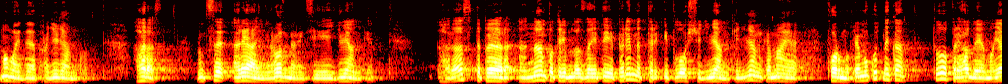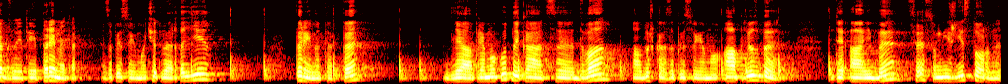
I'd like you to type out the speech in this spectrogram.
мова йде про ділянку. Гаразд. Ну це реальні розміри цієї ділянки. Гаразд, тепер нам потрібно знайти периметр і площу ділянки. Ділянка має форму прямокутника, то пригадуємо, як знайти периметр. Записуємо четверта дія. Периметр P. Для прямокутника це 2, а в дужках записуємо А плюс Б, де А і Б це суміжні сторони.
